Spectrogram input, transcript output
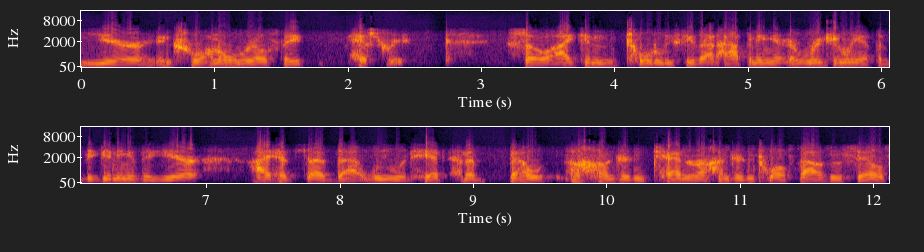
year in Toronto real estate history. So I can totally see that happening. Originally, at the beginning of the year, I had said that we would hit at about 110 or 112,000 sales.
